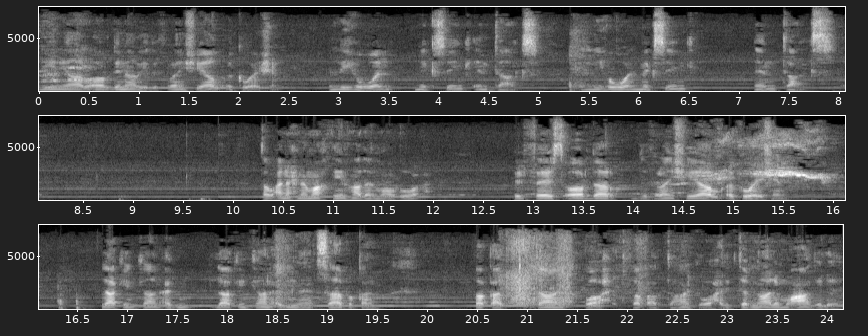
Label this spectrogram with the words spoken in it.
linear ordinary differential equation اللي هو mixing in tanks اللي هو mixing in tanks طبعا إحنا ماخذين هذا الموضوع في first order differential equation لكن كان عندنا لكن كان عندنا سابقا فقط تانك واحد فقط تانك واحد. كتبنا له معادلة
